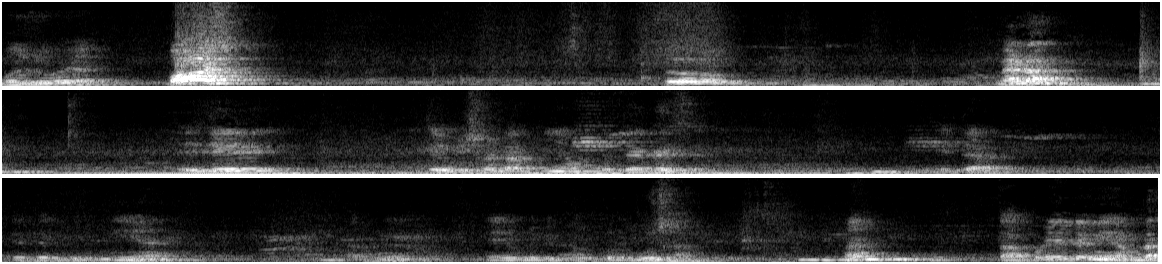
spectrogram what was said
বুঝলো ভাইয়া। বস! তো ম্যাডাম এই যে যে বিষয়টা আপনি আমাকে দেখাইছেন এটা এদেরকে নিয়ে আপনি এইগুলি ভালো করে বুঝান। হ্যাঁ? তারপরে এটা নিয়ে আমরা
